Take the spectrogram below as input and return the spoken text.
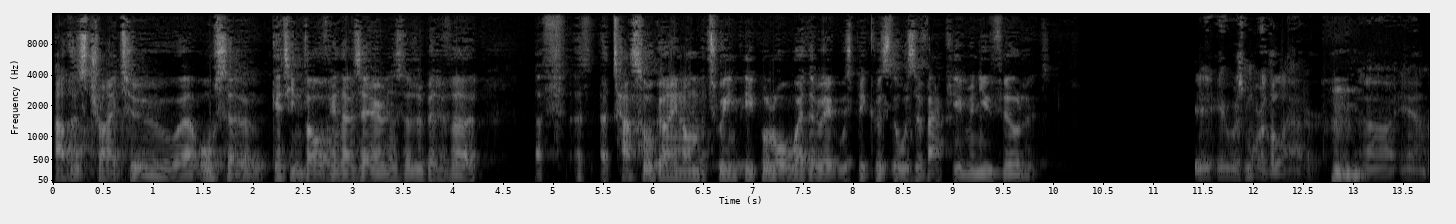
others try to uh, also get involved in those areas. There's a bit of a, a, a, tussle going on between people, or whether it was because there was a vacuum and you filled it. It, it was more the latter, hmm. uh, and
